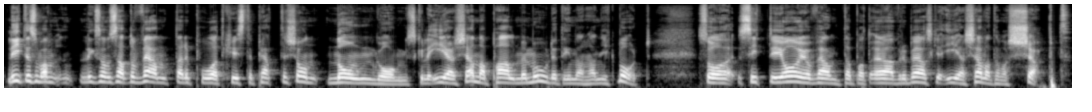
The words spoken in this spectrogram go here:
Lite som man liksom satt och väntade på att Christer Pettersson någon gång skulle erkänna Palmemordet innan han gick bort. Så sitter jag ju och väntar på att Övrebö ska erkänna att han var köpt.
